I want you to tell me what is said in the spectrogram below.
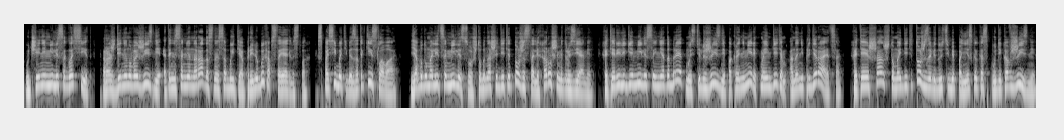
Учение Мили согласит. Рождение новой жизни – это, несомненно, радостное событие при любых обстоятельствах. Спасибо тебе за такие слова. Я буду молиться Милису, чтобы наши дети тоже стали хорошими друзьями. Хотя религия Милиса и не одобряет мой стиль жизни, по крайней мере, к моим детям она не придирается. Хотя есть шанс, что мои дети тоже заведут себе по несколько спутников жизни.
